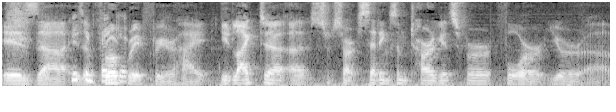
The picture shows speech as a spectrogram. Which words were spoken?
is uh, is appropriate for your height. You'd like to uh, start setting some targets for for your uh,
